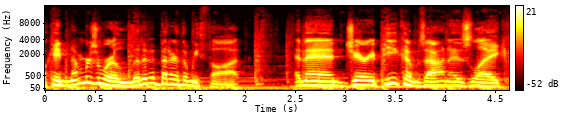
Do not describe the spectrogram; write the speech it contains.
okay numbers were a little bit better than we thought and then jerry p comes out and is like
